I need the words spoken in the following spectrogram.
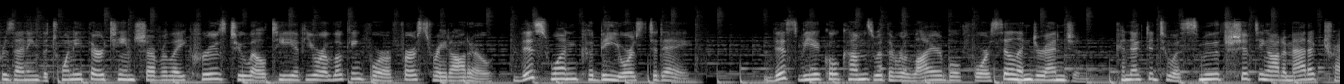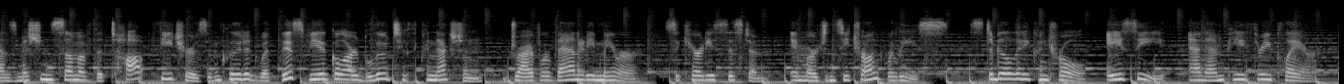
presenting the 2013 Chevrolet Cruze 2 LT if you are looking for a first-rate auto, this one could be yours today. This vehicle comes with a reliable four-cylinder engine, connected to a smooth shifting automatic transmission. Some of the top features included with this vehicle are Bluetooth connection, driver vanity mirror, security system, emergency trunk release, stability control, AC, and MP3 player.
